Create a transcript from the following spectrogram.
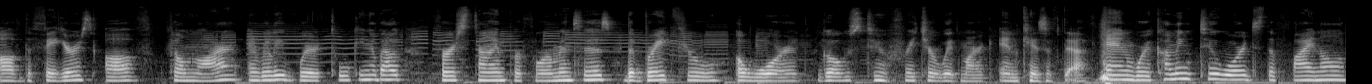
of the figures of film noir and really we're talking about first time performances. The breakthrough award goes to Richard Widmark in Kiss of Death. And we're coming towards the final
